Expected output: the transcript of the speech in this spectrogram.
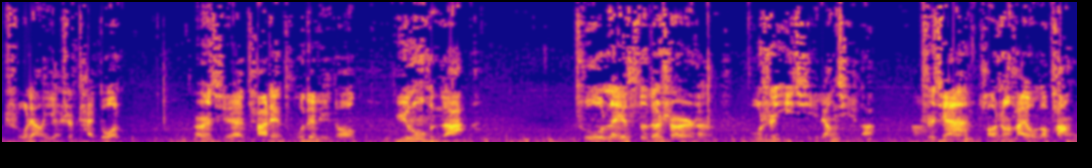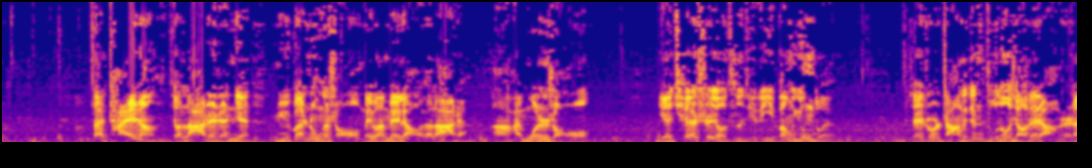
数量也是太多了，而且他这徒弟里头鱼龙混杂，出类似的事儿呢，不是一起两起的。之前号称还有个胖子，在台上就拉着人家女观众的手，没完没了的拉着，啊，还摸人手，也确实有自己的一帮拥趸，这主长得跟猪头小队长似的，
